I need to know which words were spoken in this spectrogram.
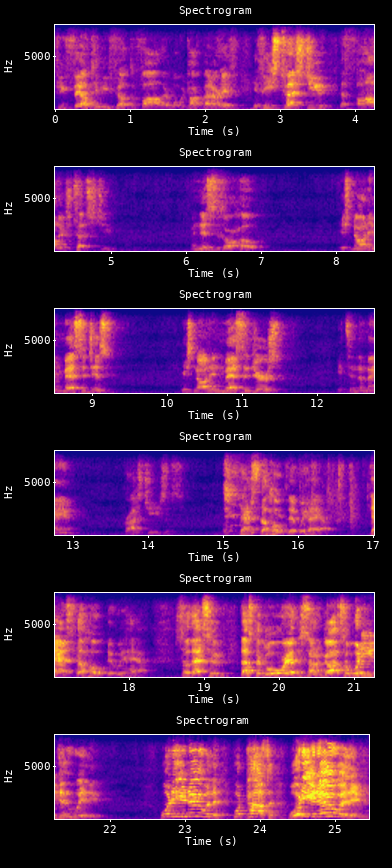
If you felt him, you felt the Father. What we talked about earlier, if, if he's touched you, the Father's touched you. And this is our hope. It's not in messages, it's not in messengers, it's in the man, Christ Jesus. That's the hope that we have. That's the hope that we have. So that's who that's the glory of the Son of God. So what do you do with him? What do you do with it? What Paul said, what do you do with him?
